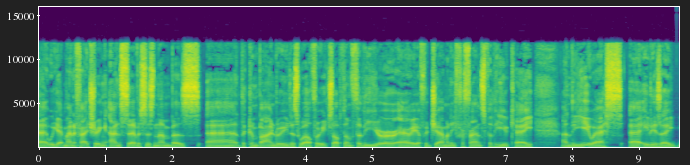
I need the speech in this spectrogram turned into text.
Uh, we get manufacturing and services numbers, uh, the combined read as well for each of them for the euro area, for Germany, for France, for the UK, and the US. Uh, it is a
